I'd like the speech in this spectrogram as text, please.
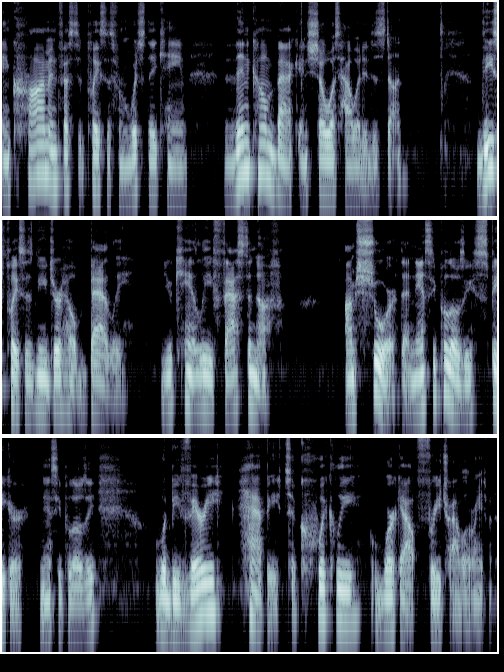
and crime infested places from which they came, then come back and show us how it is done? These places need your help badly. You can't leave fast enough. I'm sure that Nancy Pelosi, Speaker Nancy Pelosi, would be very happy to quickly work out free travel arrangements.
